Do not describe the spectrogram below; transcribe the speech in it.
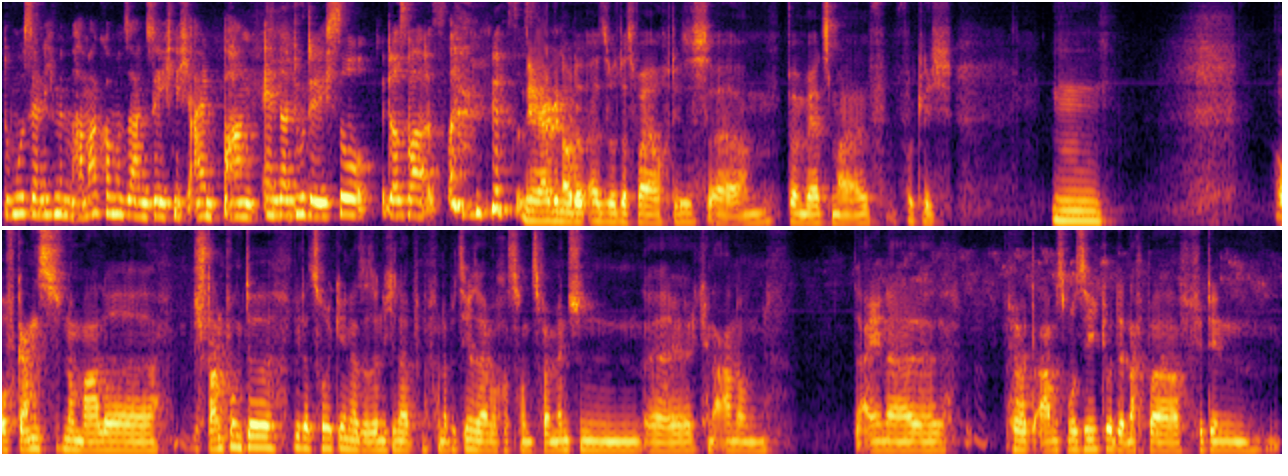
Du musst ja nicht mit dem Hammer kommen und sagen, sehe ich nicht ein, bang, änder du dich, so, das war's. das ja, genau, also das war ja auch dieses, ähm, wenn wir jetzt mal wirklich mh, hm, auf ganz normale Standpunkte wieder zurückgehen. Also nicht innerhalb von der Beziehung, sondern einfach von zwei Menschen, äh, keine Ahnung. Der eine hört abends Musik und der Nachbar, für den,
